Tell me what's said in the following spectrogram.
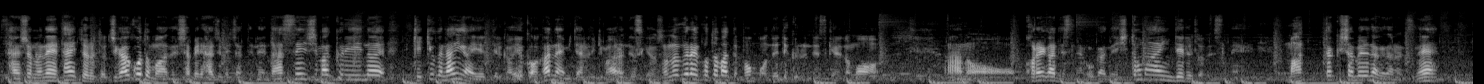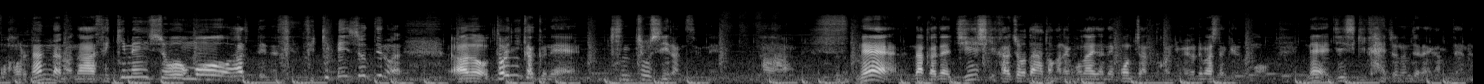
最初のね、タイトルと違うことも喋り始めちゃってね、脱線しまくりの、結局何が言ってるかよくわかんないみたいな時もあるんですけど、そのぐらい言葉ってポンポン出てくるんですけれども、あのー、これがですね、僕はね、人前に出るとですね、全く喋れなくなるんですね。これなんだろうな、赤面症もあってですね、赤面症っていうのは、あの、とにかくね、緊張しいなんですよね。はい、ねなんかね、自意識過剰だとかね、この間ね、こんちゃんとかにも言われましたけれども、ね、自意識過剰なんじゃないかみたいな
